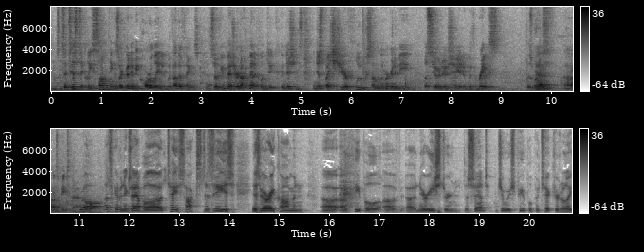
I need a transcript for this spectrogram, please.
Mm-hmm. statistically some things are going to be correlated with other things. So if you measure enough medical conditions, then just by sheer fluke, some of them are going to be associated with race. Yes, you can speak to that. Well, let's give an example. Uh, Tay-Sachs disease is very common uh, of people of uh, Near Eastern descent, Jewish people particularly,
